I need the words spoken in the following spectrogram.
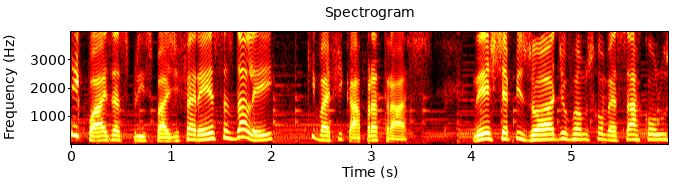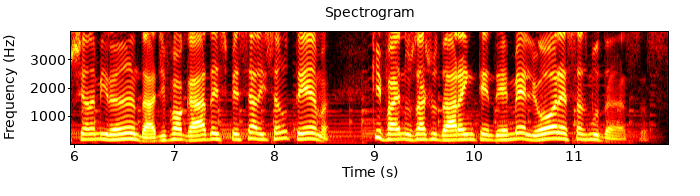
E quais as principais diferenças da lei que vai ficar para trás? Neste episódio, vamos conversar com Luciana Miranda, advogada especialista no tema, que vai nos ajudar a entender melhor essas mudanças.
